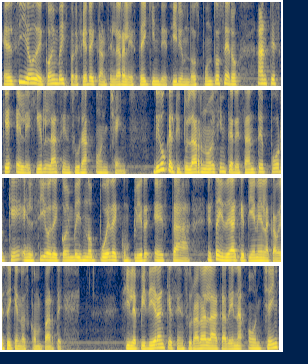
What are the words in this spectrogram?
el CEO de Coinbase prefiere cancelar el staking de Ethereum 2.0 antes que elegir la censura on-chain. Digo que el titular no es interesante porque el CEO de Coinbase no puede cumplir esta, esta idea que tiene en la cabeza y que nos comparte. Si le pidieran que censurara la cadena on-chain,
